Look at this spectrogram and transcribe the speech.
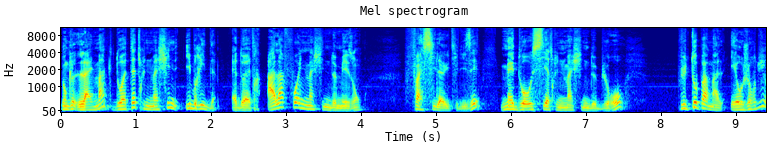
Donc, l'iMac doit être une machine hybride. Elle doit être à la fois une machine de maison, facile à utiliser, mais doit aussi être une machine de bureau, plutôt pas mal. Et aujourd'hui,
